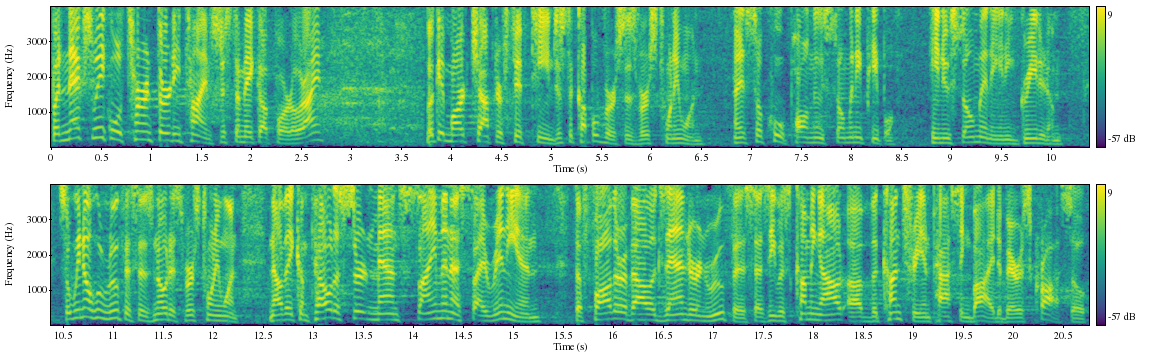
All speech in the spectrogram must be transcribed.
but next week we'll turn 30 times just to make up for it, all right? Look at Mark chapter 15, just a couple verses, verse 21. And it's so cool. Paul knew so many people. He knew so many and he greeted them. So we know who Rufus is. Notice verse 21. Now they compelled a certain man, Simon a Cyrenian, the father of Alexander and Rufus, as he was coming out of the country and passing by to bear his cross. So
